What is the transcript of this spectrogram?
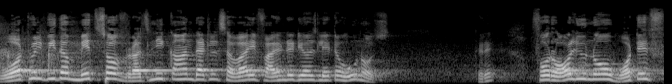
What will be the myths of Rajnikant that will survive 500 years later? Who knows? Correct? For all you know, what if,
